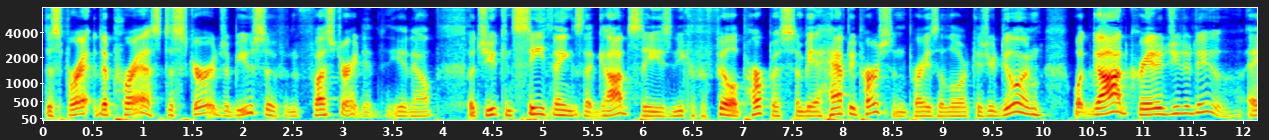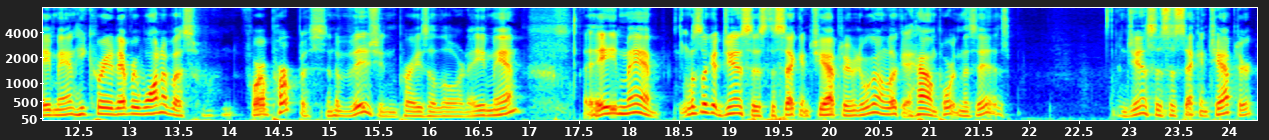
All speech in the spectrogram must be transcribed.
depressed, discouraged, abusive, and frustrated, you know. But you can see things that God sees and you can fulfill a purpose and be a happy person, praise the Lord, because you're doing what God created you to do. Amen. He created every one of us for a purpose and a vision, praise the Lord. Amen. Amen. Let's look at Genesis, the second chapter, and we're going to look at how important this is. In Genesis, the second chapter,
